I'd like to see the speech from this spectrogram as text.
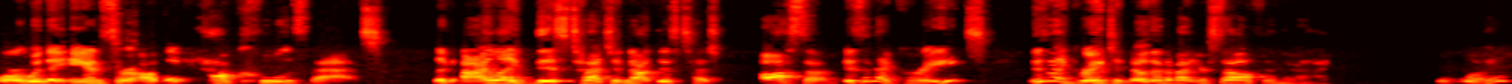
Or when they answer, I'm like, how cool is that? Like I like this touch and not this touch awesome. Isn't that great? Isn't that great to know that about yourself? And they're like, what?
